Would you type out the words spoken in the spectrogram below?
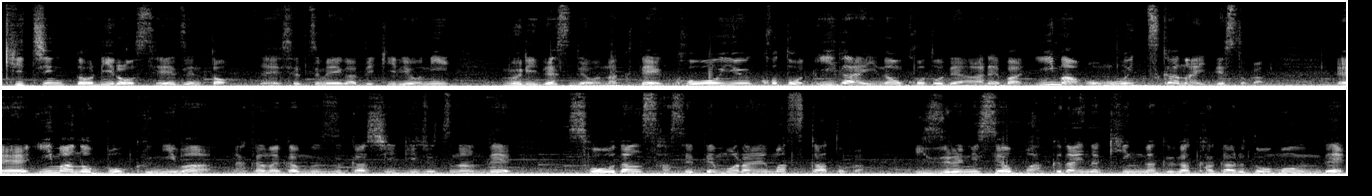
きちんと理路整然と、え説明ができるように無理ですではなくてこういうこと以外のことであれば今思いつかないですとか、えー、今の僕にはなかなか難しい技術なんで相談させてもらえますかとかいずれにせよ莫大な金額がかかると思うんで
